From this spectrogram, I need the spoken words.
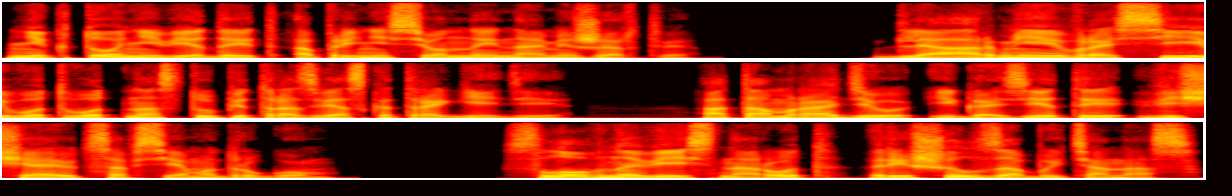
никто не ведает о принесенной нами жертве. Для армии в России вот-вот наступит развязка трагедии, а там радио и газеты вещают совсем о другом. Словно весь народ решил забыть о нас.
